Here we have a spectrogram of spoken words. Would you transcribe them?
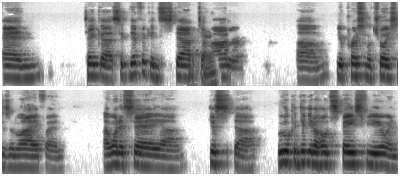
and take a significant step mm-hmm. to honor um, your personal choices in life. And I want to say, uh, just uh, we will continue to hold space for you and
